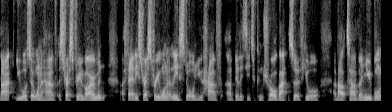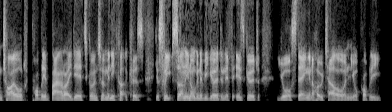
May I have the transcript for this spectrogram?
that you also want to have a stress-free environment a fairly stress-free one at least or you have ability to control that. So if you're about to have a newborn child probably a bad idea to go into a mini cut because your sleep's certainly not going to be good and if it is good you're staying in a hotel and you're probably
